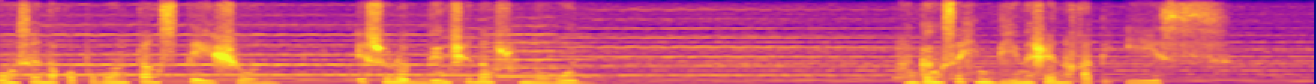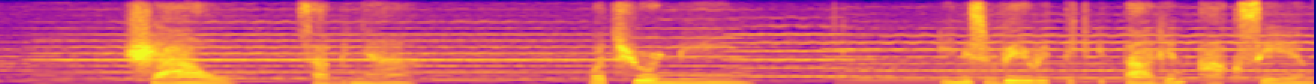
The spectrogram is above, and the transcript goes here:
kung saan ako pumuntang station, eh sunod din siya ng sunod hanggang sa hindi na siya nakatiis. Xiao, sabi niya. What's your name? In his very thick Italian accent.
